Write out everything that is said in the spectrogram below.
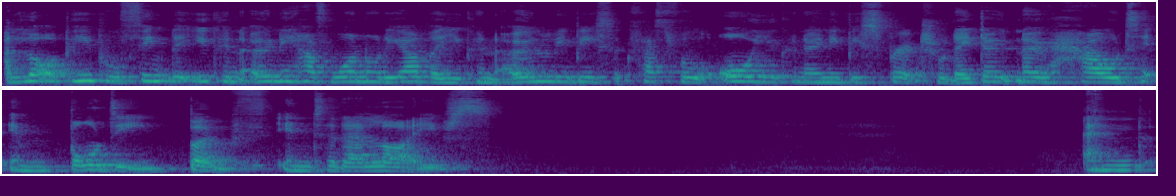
A lot of people think that you can only have one or the other. You can only be successful or you can only be spiritual. They don't know how to embody both into their lives. And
